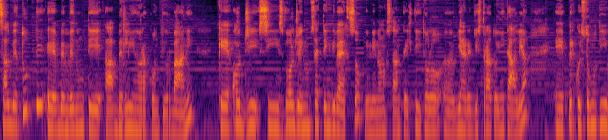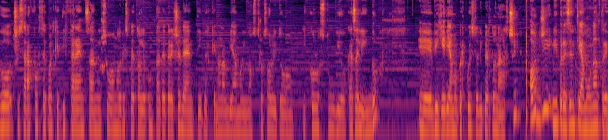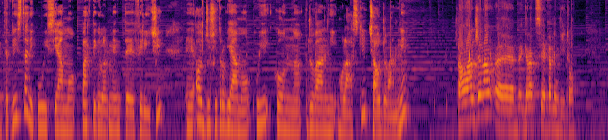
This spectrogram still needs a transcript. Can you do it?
Salve a tutti e benvenuti a Berlino Racconti Urbani, che oggi si svolge in un setting diverso, quindi nonostante il titolo eh, viene registrato in Italia e per questo motivo ci sarà forse qualche differenza nel suono rispetto alle puntate precedenti perché non abbiamo il nostro solito piccolo studio casalingo e vi chiediamo per questo di perdonarci. Oggi vi presentiamo un'altra intervista di cui siamo particolarmente felici eh, oggi ci troviamo qui con Giovanni Molaschi. Ciao Giovanni. Ciao Angela, eh, grazie per l'invito.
